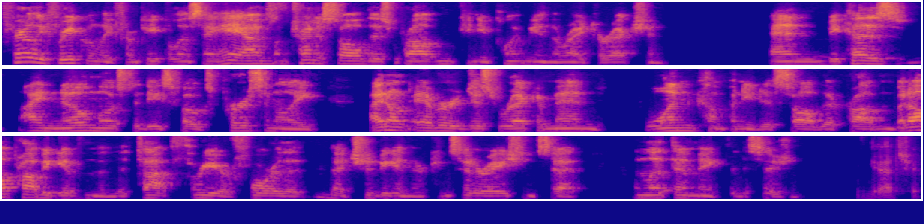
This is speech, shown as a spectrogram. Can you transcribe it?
fairly frequently from people and say, "Hey, I'm, I'm trying to solve this problem. Can you point me in the right direction?" And because I know most of these folks personally, I don't ever just recommend one company to solve their problem, but I'll probably give them the top three or four that, that should be in their consideration set and let them make the decision. Gotcha.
